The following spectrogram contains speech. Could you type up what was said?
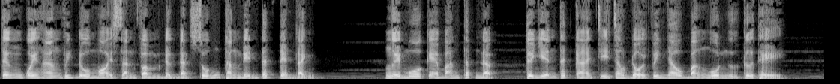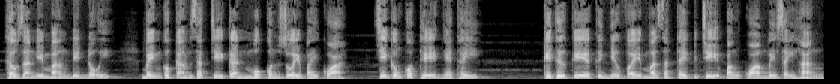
Từng quầy hàng với đủ mọi sản phẩm được đặt xuống thẳng nền đất đen lạnh. Người mua kẻ bán tấp nập, tuy nhiên tất cả chỉ trao đổi với nhau bằng ngôn ngữ cơ thể. Không gian im ắng đến nỗi, mình có cảm giác chỉ cần một con ruồi bay qua, Chị cũng có thể nghe thấy. Cái thứ kia cứ như vậy mà dắt tay của chị băng qua mấy dãy hàng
